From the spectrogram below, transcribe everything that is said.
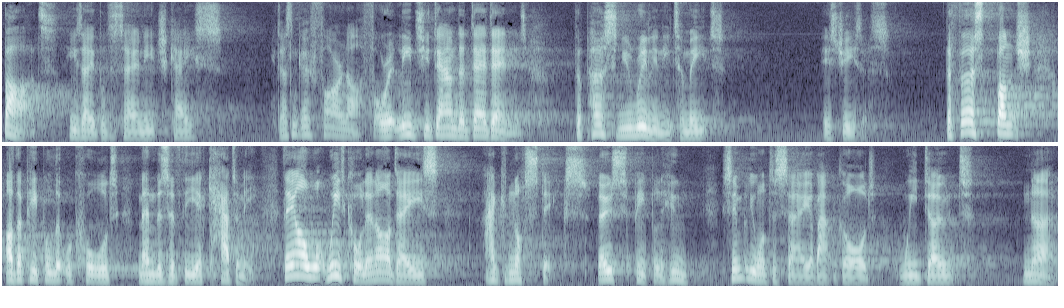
But, he's able to say in each case, it doesn't go far enough, or it leads you down the dead end. The person you really need to meet is Jesus. The first bunch are the people that were called members of the academy. They are what we'd call in our days agnostics, those people who simply want to say about God, we don't know.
